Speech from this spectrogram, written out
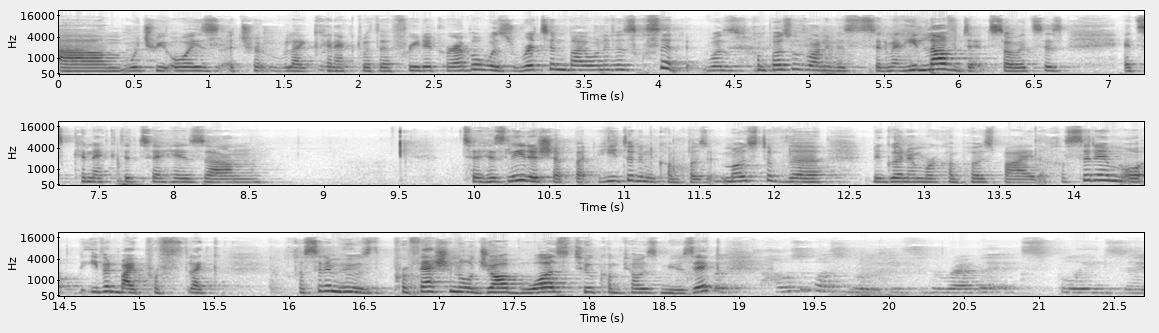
um, which we always attri- like connect with a Frierdiker Rebbe, was written by one of his chassid, was composed with one of his chassidim, and he loved it. So it's his, it's connected to his um, to his leadership, but he didn't compose it. Most of the nigunim were composed by the chassidim, or even by prof- like chassidim whose professional job was to compose music. But how is it possible if the rabbi explains the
